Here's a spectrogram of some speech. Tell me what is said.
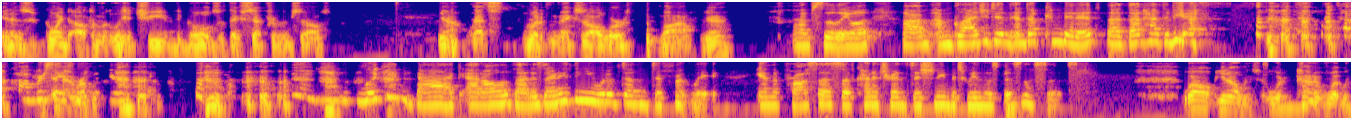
and is going to ultimately achieve the goals that they've set for themselves you know, that's what makes it all worthwhile. Yeah. Absolutely. Well, I'm, I'm glad you didn't end up committed. That that had to be a, a tough conversation. Yeah, Looking back at all of that, is there anything you would have done differently in the process of kind of transitioning between those businesses? Well, you know, we're kind of what we,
